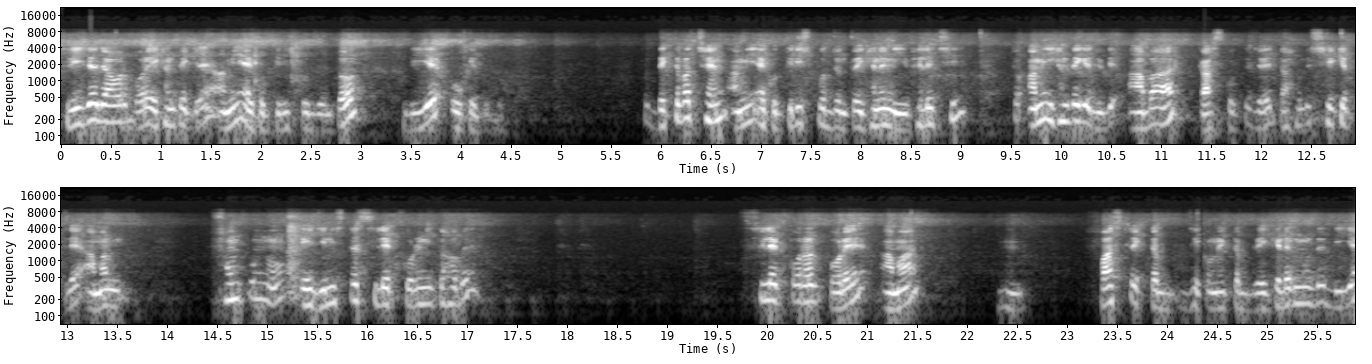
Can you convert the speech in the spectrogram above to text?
সিরিজে যাওয়ার পরে এখান থেকে আমি একত্রিশ পর্যন্ত দিয়ে ওকে দেব। দেখতে পাচ্ছেন, আমি একত্রিশ পর্যন্ত এখানে নিয়ে ফেলেছি। তো আমি এখান থেকে যদি আবার কাজ করতে যাই, তাহলে সেক্ষেত্রে আমার সম্পূর্ণ এই জিনিসটা সিলেক্ট করে নিতে হবে। সিলেক্ট করার পরে আমার ফার্স্ট একটা যে কোনো একটা ব্রেকেটের মধ্যে দিয়ে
